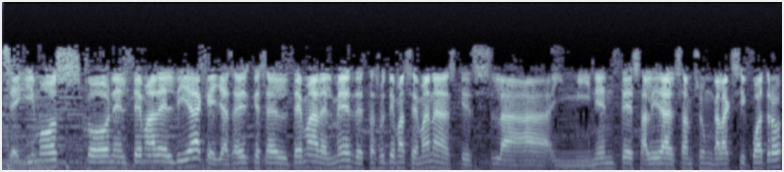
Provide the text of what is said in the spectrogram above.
Seguimos con el tema del día, que ya sabéis que es el tema del mes de estas últimas semanas, que es la inminente salida del Samsung Galaxy 4.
